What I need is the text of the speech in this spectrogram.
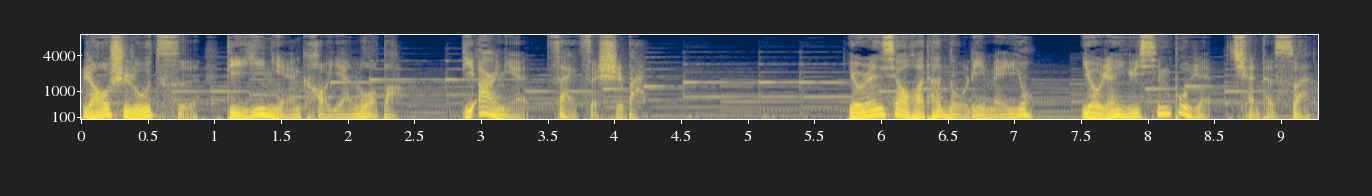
饶是如此，第一年考研落榜，第二年再次失败。有人笑话他努力没用，有人于心不忍，劝他算了。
